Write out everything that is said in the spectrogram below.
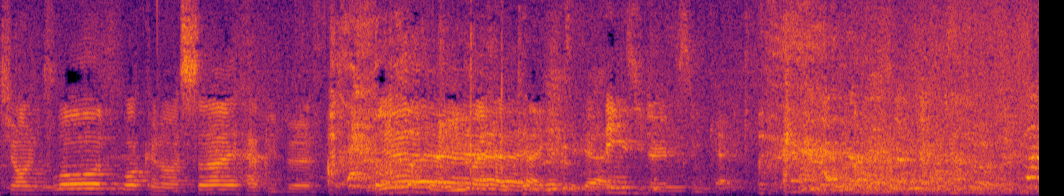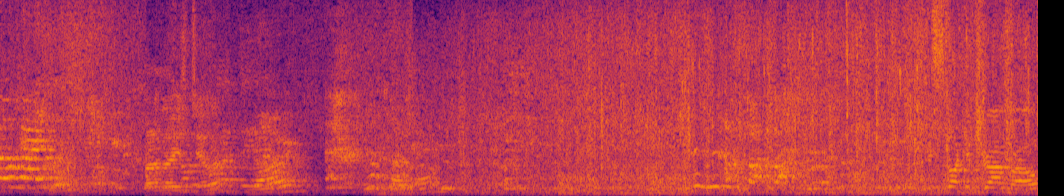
Jean Claude, what can I say? Happy birthday. Yeah, you may have cake. Things you do for some cake. One of those, Dylan? No. it's like a drum roll.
